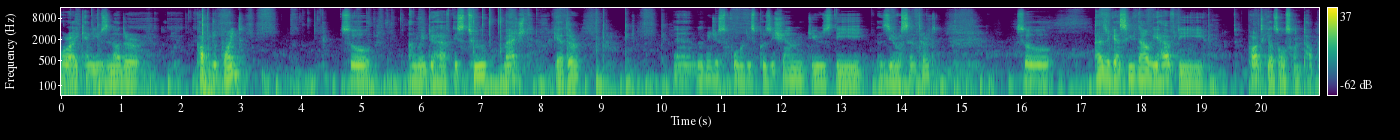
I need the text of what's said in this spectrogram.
or I can use another copy to point. So I'm going to have these two matched together. And let me just for this position use the zero centered. So as you can see now we have the particles also on top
